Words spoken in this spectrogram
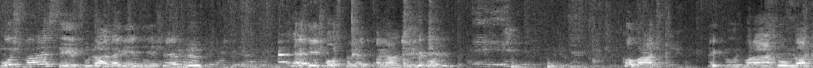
Most már ez szép sudár legény és ebből. Neki is hoztam egy ajándékot. Kovács Miklós barátomnak.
